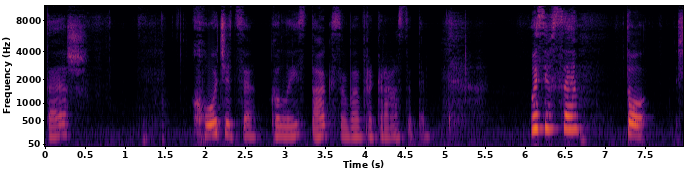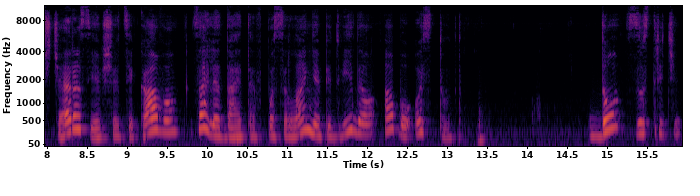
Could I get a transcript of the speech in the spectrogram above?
теж хочеться колись так себе прикрасити. Ось і все. То ще раз, якщо цікаво, заглядайте в посилання під відео або ось тут. До зустрічі!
